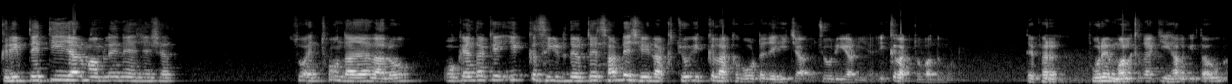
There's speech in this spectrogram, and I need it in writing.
ਕਰੀਬ 33000 ਮਾਮਲੇ ਨੇ ਅਜੇ ਸ਼ਾਇਦ। ਸੋ ਇੱਥੋਂ ਅੰਦਾਜ਼ਾ ਲਾ ਲਓ, ਉਹ ਕਹਿੰਦਾ ਕਿ ਇੱਕ ਸੀਟ ਦੇ ਉੱਤੇ 6.5 ਲੱਖ ਚੋਂ 1 ਲੱਖ ਵੋਟ ਅਜਿਹੀ ਚਾ- ਚੋਰੀ ਵਾਲੀ ਹੈ 1 ਲੱਖ ਤੋਂ ਵੱਧ ਵੋਟ। ਤੇ ਫਿਰ ਪੂਰੇ ਮੁਲਕ ਦਾ ਕੀ ਹੱਲ ਕੀਤਾ ਹੋਊਗਾ?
